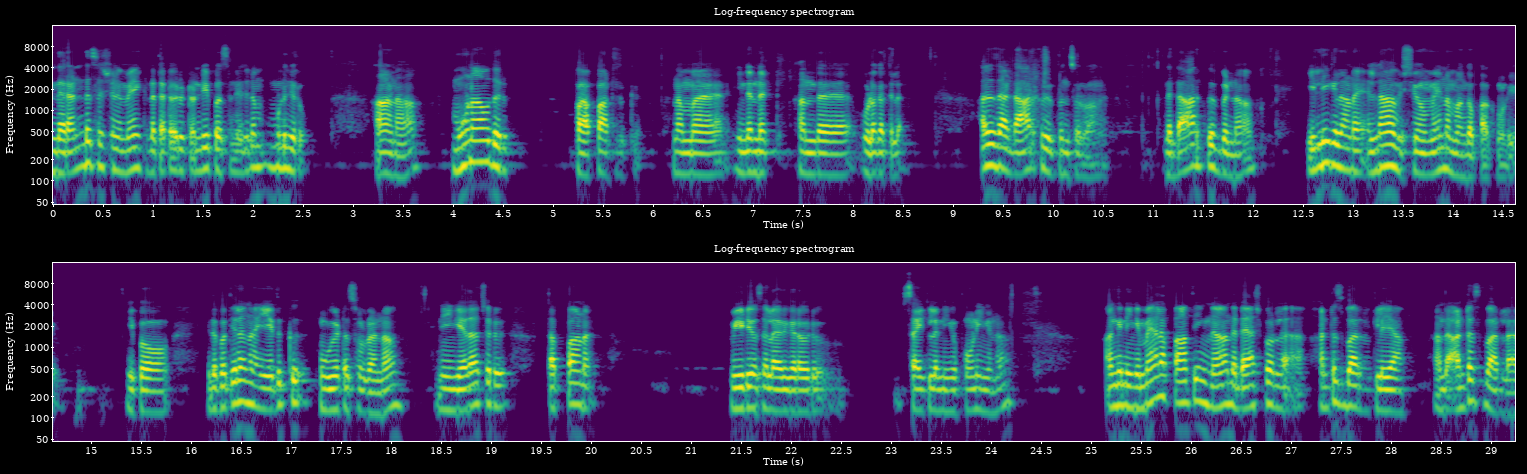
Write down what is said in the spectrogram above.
இந்த ரெண்டு செஷனுமே கிட்டத்தட்ட ஒரு டுவெண்ட்டி பர்சன்டேஜில் முடிஞ்சிடும் ஆனால் மூணாவது ஒரு பார்ட் இருக்கு. நம்ம இன்டர்நெட் அந்த உலகத்தில். அதுதான் டார்க் வெப்னு சொல்லுவாங்க. இந்த டார்க் வெப்னா இல்லீகலான எல்லா விஷயமுமே நம்ம அங்கே பார்க்க முடியும். இப்போ இதை பற்றிலாம் நான் எதுக்கு உங்ககிட்ட சொல்கிறேன்னா நீங்கள் ஏதாச்சும் ஒரு தப்பான வீடியோஸ் எல்லாம் இருக்கிற ஒரு சைட்டில் நீங்கள் போனீங்கன்னா அங்கே நீங்கள் மேலே பார்த்தீங்கன்னா அந்த டேஷ்போர்டில் அட்ரஸ் பார் இருக்கு இல்லையா? அந்த அட்ரஸ் பாரில்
